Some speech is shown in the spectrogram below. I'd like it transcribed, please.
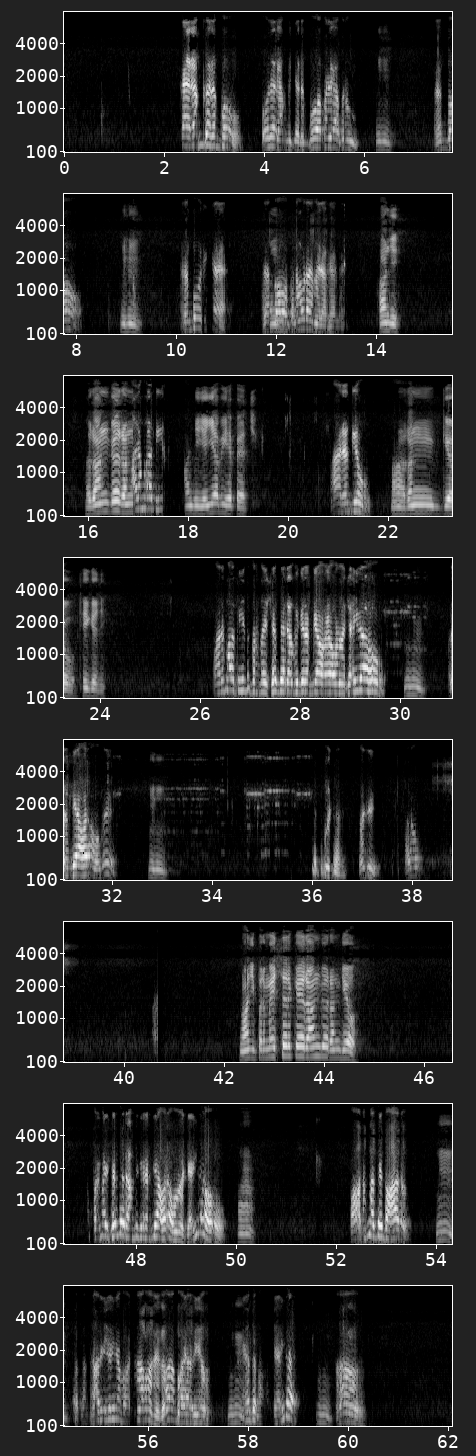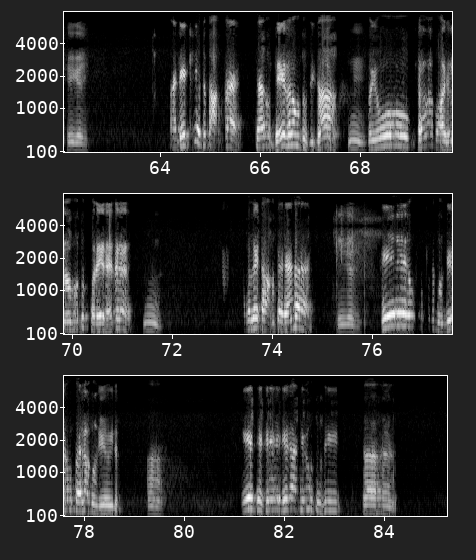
ਕਹ ਰੰਗ ਰੱਬੋ ਉਹਦੇ ਰੰਗ ਵਿੱਚ ਰੱਬੋ ਆਪਣੇ ਆਪ ਨੂੰ ਹੂੰ ਰੰਗੋ ਹੂੰ ਰੰਗੋ ਠੀਕ ਹੈ ਰੰਗੋ ਕਨੌੜਾ ਮੇਰਾ ਖਿਆਲ ਹੈ ਹਾਂਜੀ ਰੰਗ ਰੰਗ ਪਰਮਾਤੀਤ ਹਾਂਜੀ ਯਈਆ ਵੀ ਹੈ ਪੈਰ ਚ ਆ ਰੰਗਿਓ ਹਾਂ ਰੰਗਿਓ ਠੀਕ ਹੈ ਜੀ ਪਰਮਾਤੀਤ ਪਰਮੇਸ਼ਰ ਦੇ ਰੰਗ ਵਿੱਚ ਰੰਗਿਆ ਹੋਇਆ ਹੋਣਾ ਚਾਹੀਦਾ ਉਹ। ਹੂੰ ਰੰਗਿਆ ਹੋਇਆ ਹੋਵੇ। ਹੂੰ ਹੂੰ। ਹਾਂਜੀ। ਹਲੋ। ਹਾਂਜੀ ਪਰਮੇਸ਼ਰ ਕੇ ਰੰਗ ਰੰਗਿਓ। ਪਰਮੇਸ਼ਰ ਦੇ ਰੰਗ ਵਿੱਚ ਰੰਗਿਆ ਹੋਇਆ ਹੋਣਾ ਚਾਹੀਦਾ ਉਹ। ਹਾਂ। ਬਾਸਨਾ ਤੇ ਬਾਹਰ। ਹੂੰ। ਸਾਰੀ ਜਿਹੜੀਆਂ ਬਾਸਨਾਵਾਂ ਨੇ ਨਾ ਮਾਇਆ ਦੀਆਂ। ਹੂੰ। ਇਹ ਤੇ ਚਾਹੀਦਾ। ਹੂੰ। ਹਾਂ। ਠੀਕ ਹੈ ਜੀ। ਆ ਦੇਖੀਏ ਤਾਂ ਤਾਂ ਹੈ। ਉਹ ਦੇਖ ਲਓ ਤੁਸੀਂ ਹੂੰ। ਵੀ ਉਹ ਤਾਂ ਬਾਸਨਾਵਾਂ ਤੋਂ ਪਰੇ ਰਹਿੰਦਾ ਹੈ, ਅਗਲੇ ਢੰਗ ਤੇ ਰਹਿੰਦਾ ਹੈ। ਠੀਕ ਹੈ ਜੀ। ਫੇਰ ਉਹ ਬੁੱਧੀ ਨੂੰ ਪਹਿਲਾਂ ਬੁੱਧੀ ਹੋਈ ਹਾਂ। ਇਹ ਦੇਖੇ ਜਿਹੜਾ ਜਿਹਨੂੰ ਤੁਸੀਂ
